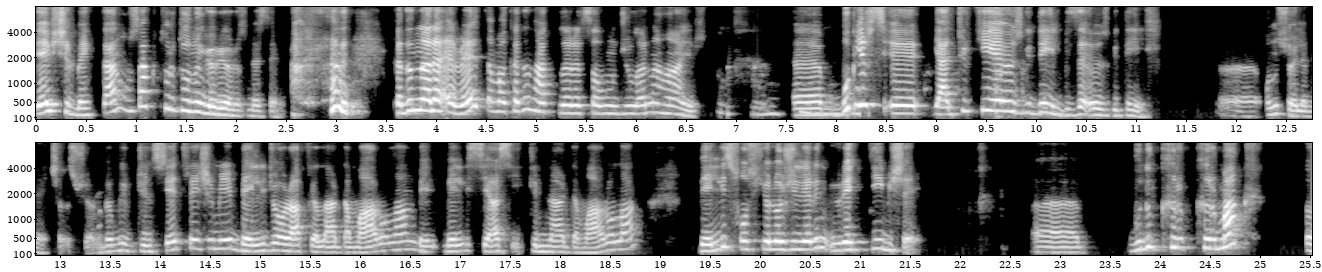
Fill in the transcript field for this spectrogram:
devşirmekten uzak durduğunu görüyoruz mesela. Kadınlara evet ama kadın hakları savunucularına hayır. E, bu bir e, yani Türkiye'ye özgü değil, bize özgü değil. E, onu söylemeye çalışıyorum. Bu bir cinsiyet rejimi, belli coğrafyalarda var olan, belli, siyasi iklimlerde var olan, belli sosyolojilerin ürettiği bir şey. E, bunu kır, kırmak e,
